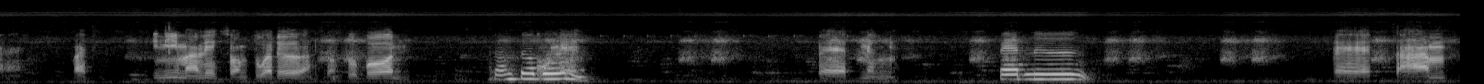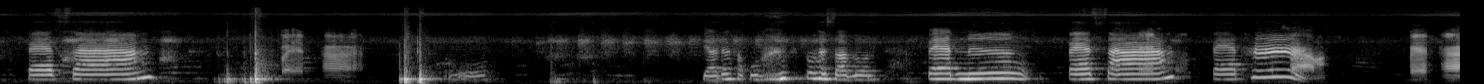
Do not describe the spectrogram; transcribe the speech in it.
อ่ามาทีนี้มาเลขสองตัวเด้อสองตัวบนสองตัวบนแปดหนึ่งแปดหนึ่งแปดสามแปดสามแปดห้าโอ้โหเดี๋ยวเด้วยค่ะปูโทรศัพท์หลนแปดหนึ่งแปดสามแปดห้าสาม แปดห้า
